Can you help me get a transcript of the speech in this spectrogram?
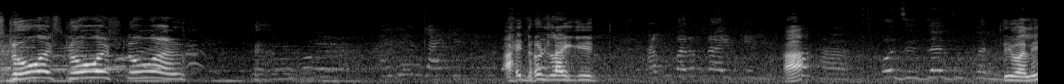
स्नोवर स्नोवर स्नोवर. आय डोंट लाईक इट हा हा? ती वाली?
